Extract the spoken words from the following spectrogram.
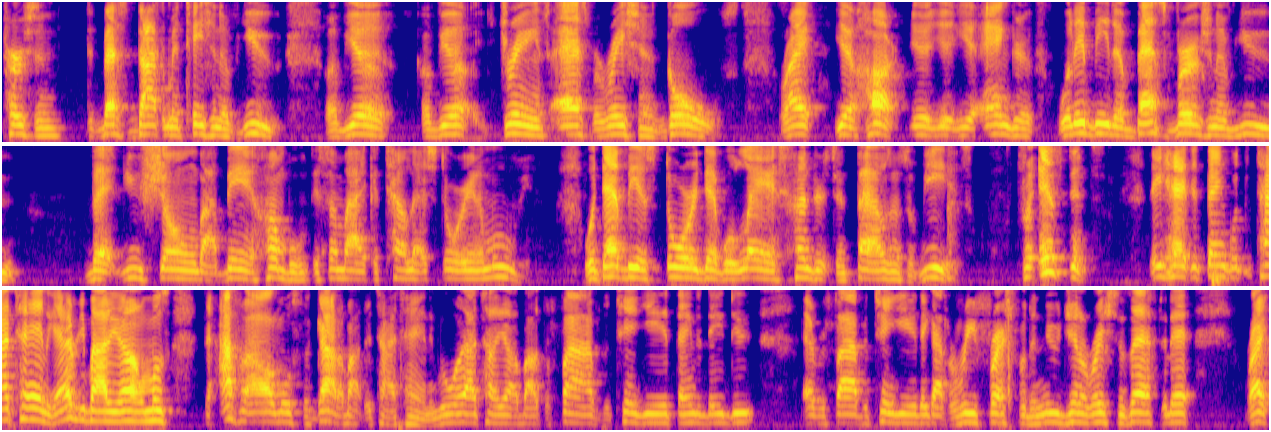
person the best documentation of you of your of your dreams aspirations goals right? Your heart your, your, your anger. Will it be the best version of you that you shown by being humble? That somebody could tell that story in a movie? Would that be a story that will last hundreds and thousands of years? For instance, they had the thing with the Titanic. Everybody almost, I almost forgot about the Titanic. But what I tell y'all about the five to ten year thing that they do, every five to ten years they got to refresh for the new generations after that, right?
